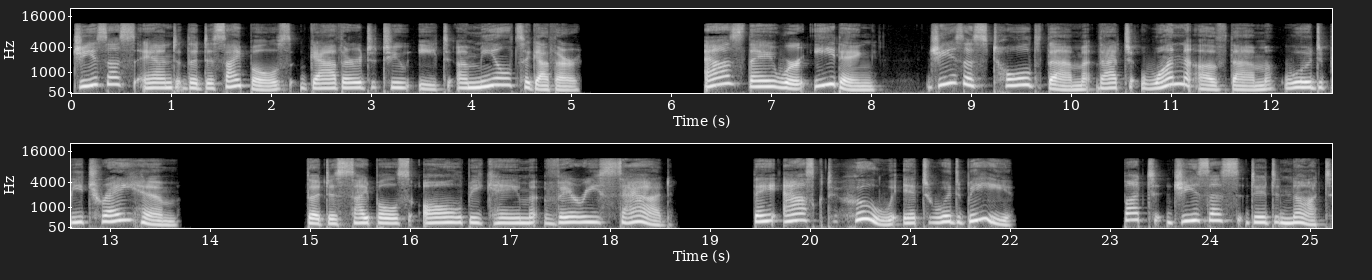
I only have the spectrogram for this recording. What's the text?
Jesus and the disciples gathered to eat a meal together. As they were eating, Jesus told them that one of them would betray him. The disciples all became very sad. They asked who it would be. But Jesus did not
